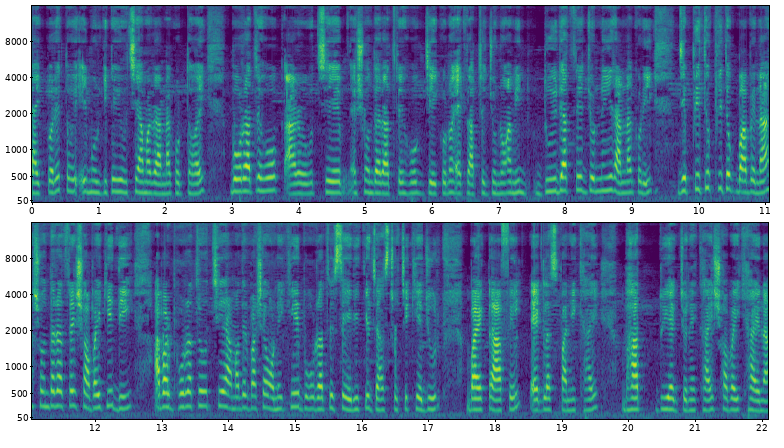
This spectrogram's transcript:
লাইক করে, তো এই মুরগিটাই হচ্ছে আমার রান্না করতে হয়। বউ রাত্রে হোক আর হচ্ছে সন্ধ্যা রাত্রে হোক, যে কোনো এক রাত্রের জন্য। আমি দুই রাত্রের জন্যই রান্না করি, যে পৃথক পৃথক ভাবে না। সন্ধ্যা রাত্রে সবাইকে দিই। আবার ভোর রাত্রে হচ্ছে আমাদের বাসায় অনেকে ভোর রাত্রে সেরিতে জাস্ট হচ্ছে খেজুর বা একটা আপেল, এক গ্লাস পানি খায় ভাত দুই একজনে খায় সবাই খায় না।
